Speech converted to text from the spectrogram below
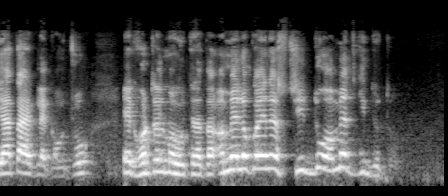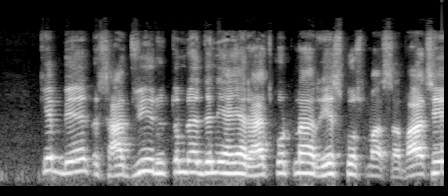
ગયા હતા એટલે કહું છું, એક હોટલમાં ઉતર્યા હતા. અમે લોકો એને સીધું અમે જ કીધું હતું કે બેન, સાધ્વી ઋતુમરાજની અહીંયા રાજકોટના રેસકોર્સમાં સભા છે.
